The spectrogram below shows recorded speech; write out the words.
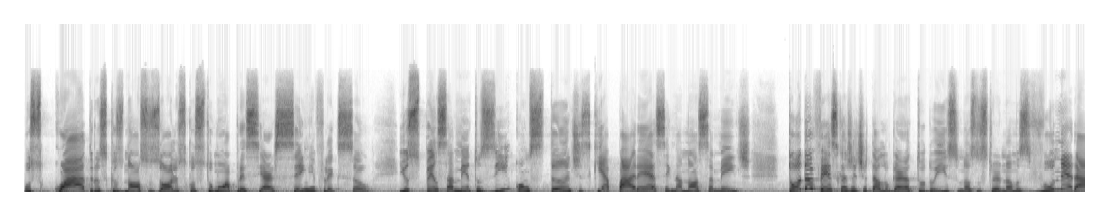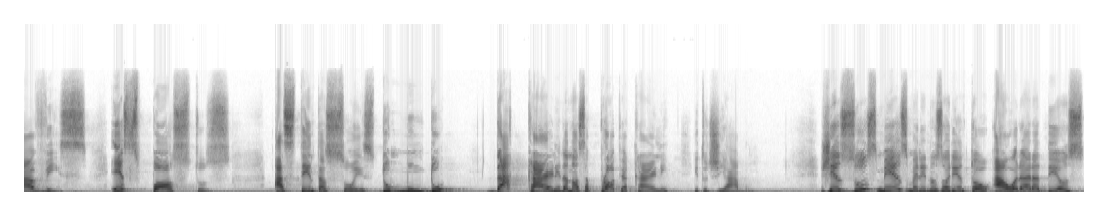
os quadros que os nossos olhos costumam apreciar sem reflexão, e os pensamentos inconstantes que aparecem na nossa mente, toda vez que a gente dá lugar a tudo isso, nós nos tornamos vulneráveis, expostos às tentações do mundo da carne, da nossa própria carne e do diabo. Jesus mesmo, ele nos orientou a orar a Deus,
